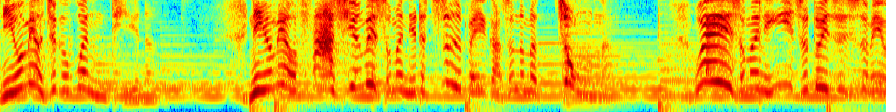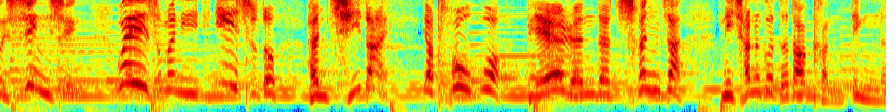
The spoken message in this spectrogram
你有没有这个问题呢？你有没有发现为什么你的自卑感是那么重呢？为什么你一直对自己是没有信心？为什么你一直都很期待要透过别人的称赞，你才能够得到肯定呢？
